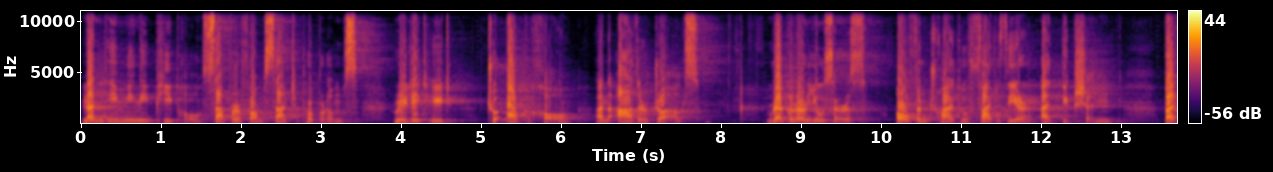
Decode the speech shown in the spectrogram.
90 million people suffer from such problems related to alcohol and other drugs. Regular users often try to fight their addiction, but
